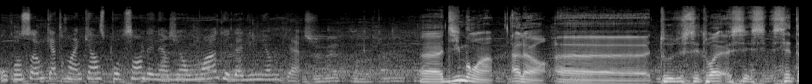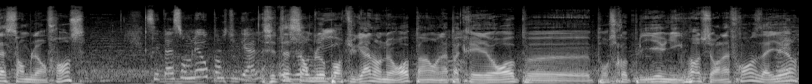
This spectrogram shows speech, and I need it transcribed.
on consomme 95% d'énergie en moins que de l'aluminium vierge. Euh, dis-moi, alors, euh, c'est assemblé en France c'est assemblé au Portugal. C'est assemblé au Portugal, en Europe. Hein. On n'a pas créé l'Europe euh, pour se replier uniquement sur la France d'ailleurs.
